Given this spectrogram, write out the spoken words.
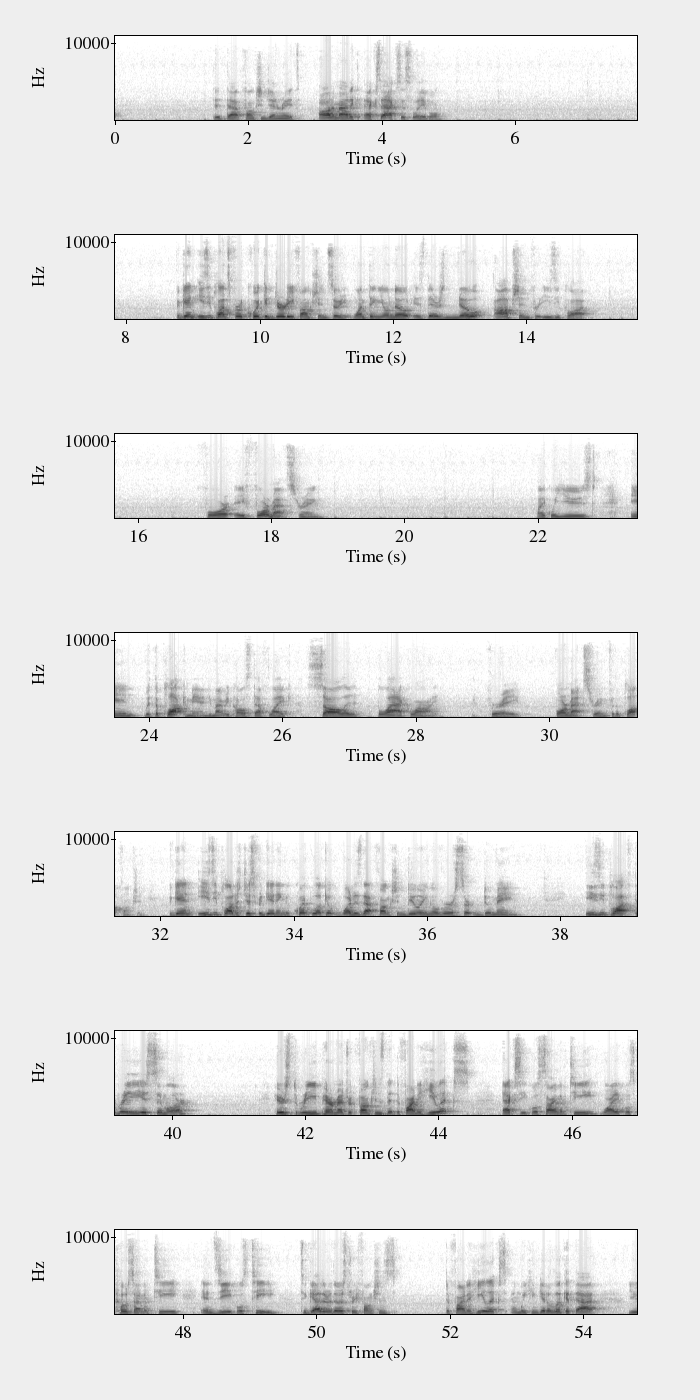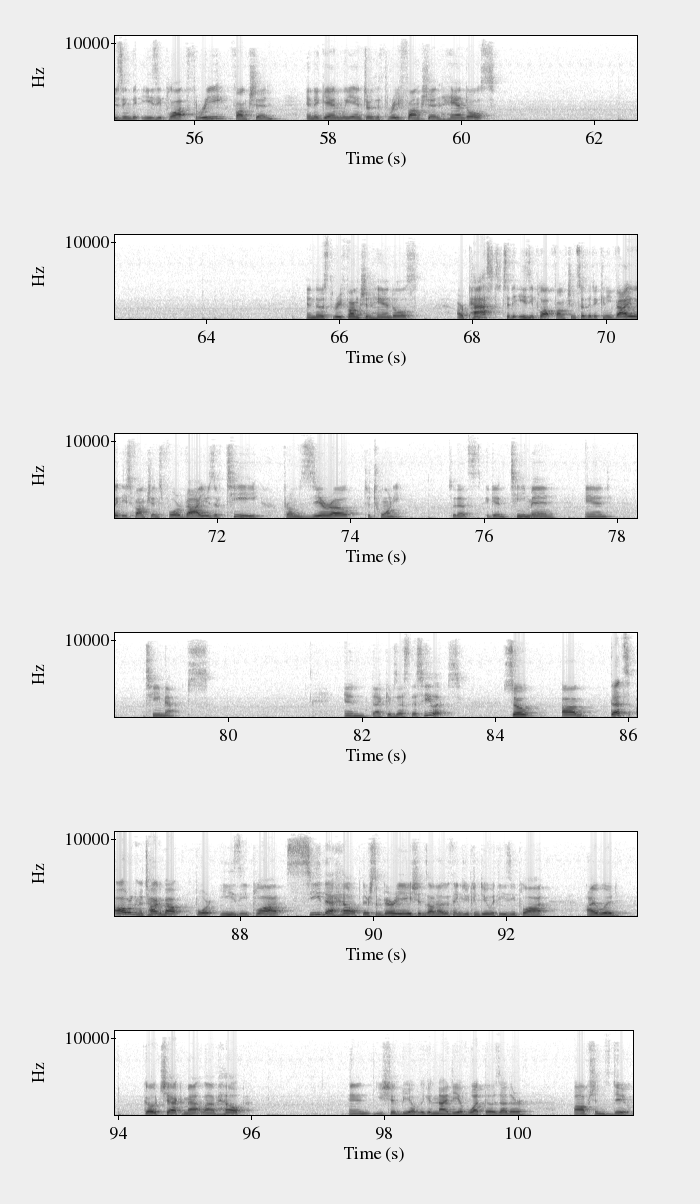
that that function generates, automatic x-axis label. Again, EasyPlot's for a quick and dirty function. So one thing you'll note is there's no option for EasyPlot for a format string like we used in with the plot command. You might recall stuff like solid black line for a format string for the plot function. Again, EasyPlot is just for getting a quick look at what is that function doing over a certain domain. EasyPlot3 is similar. Here's three parametric functions that define a helix. x equals sine of t, y equals cosine of t, and z equals t. Together, those three functions define a helix, and we can get a look at that using the EasyPlot3 function. And again, we enter the three function handles. And those three function handles are passed to the EasyPlot function so that it can evaluate these functions for values of t from 0 to 20. So that's, again, tmin and tmax. And that gives us this helix. So um, that's all we're going to talk about for EasyPlot. See the help. There's some variations on other things you can do with EasyPlot. I would go check MATLAB help and you should be able to get an idea of what those other options do.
